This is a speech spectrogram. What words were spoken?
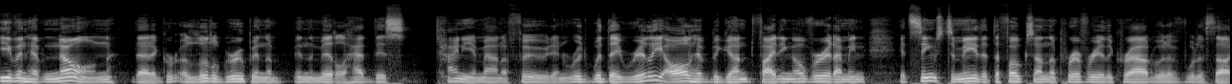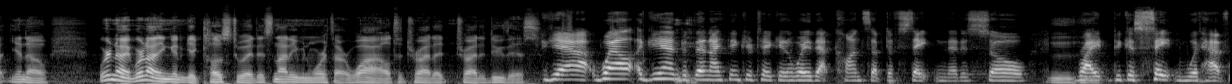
even have known that a, gr- a, little group in the in the middle had this tiny amount of food and would, would they really all have begun fighting over it i mean it seems to me that the folks on the periphery of the crowd would have would have thought you know we're not we're not even going to get close to it. It's not even worth our while to try to try to do this. Yeah, well, again, but then I think you're taking away that concept of Satan that is so mm-hmm. right because Satan would have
